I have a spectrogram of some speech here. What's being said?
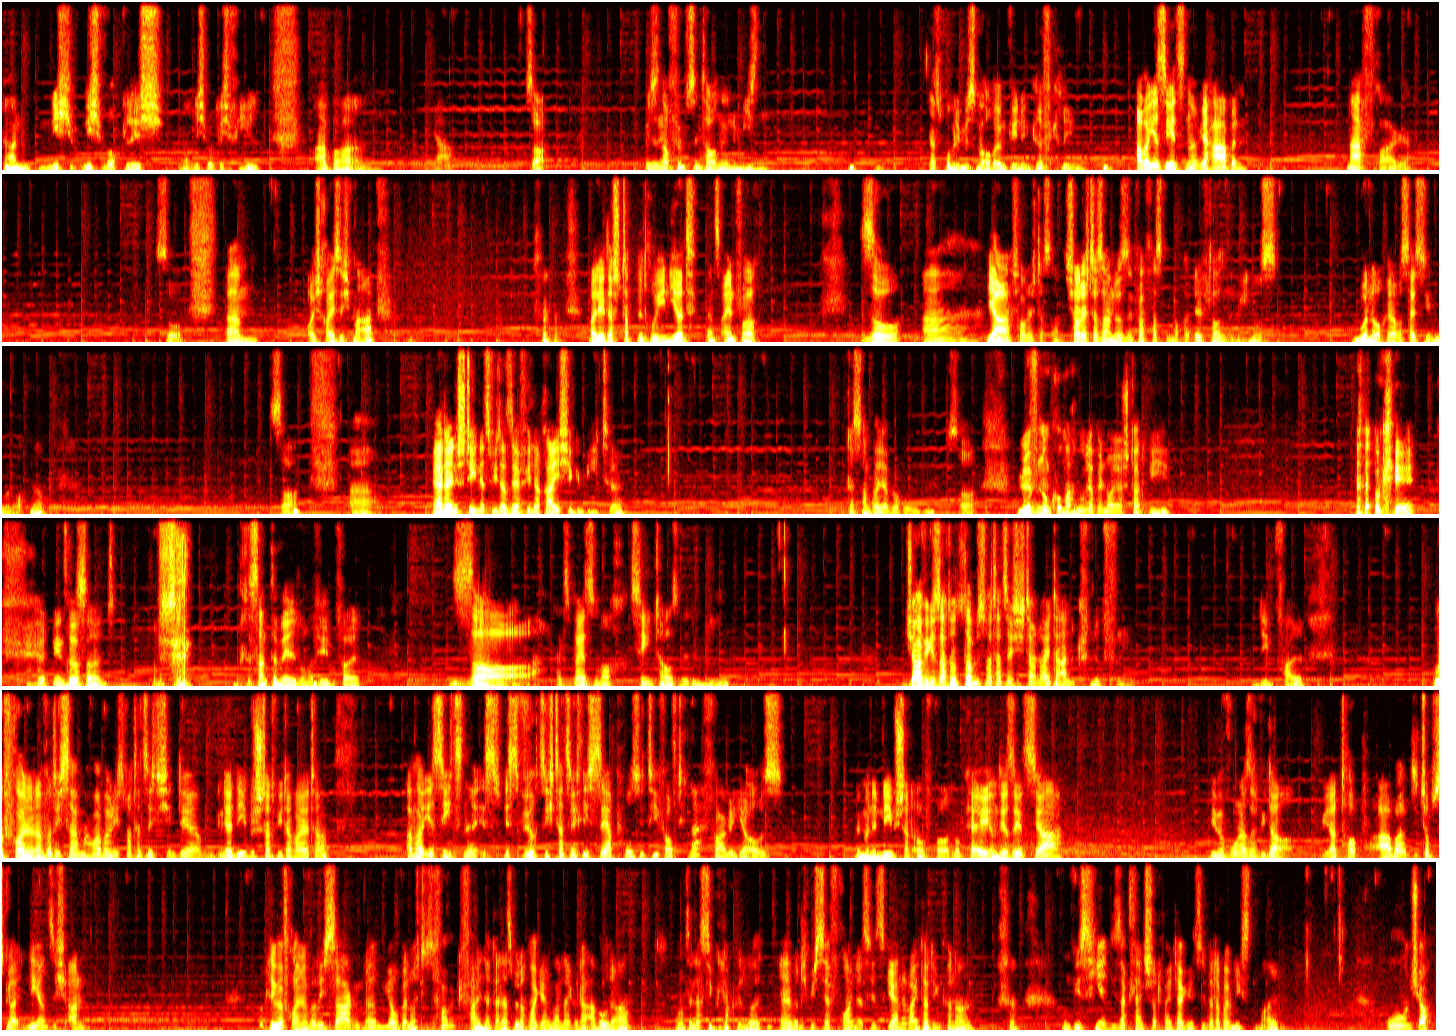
Ja, nicht, nicht wirklich. Nicht wirklich viel. Aber, ähm, ja. So. Wir sind noch 15.000 in den Miesen. Das Problem müssen wir auch irgendwie in den Griff kriegen. Aber ihr seht's, ne? Wir haben Nachfrage. So. Ähm, euch reiße ich mal ab. Weil ihr das Stadtbild ruiniert. Ganz einfach. So. Ah, ja, schaut euch das an. Schaut euch das an, da sind wir fast nur noch 11.000 im Minus. Nur noch, ja, was heißt hier nur noch, ne? So. Äh, ja, da entstehen jetzt wieder sehr viele reiche Gebiete. Das haben wir ja behoben. So. Löwen und Co. machen Urlaub in neuer Stadt. Wie? okay. Interessant. Interessante Meldung auf jeden Fall. So. Dann sind wir jetzt nur noch 10.000 in Minen. Tja, wie gesagt, da müssen wir tatsächlich dann weiter anknüpfen. In dem Fall. Gut, Freunde, dann würde ich sagen, machen wir beim nächsten Mal tatsächlich in der, in der Nebelstadt wieder weiter. Aber ihr seht's, ne? Es, es wirkt sich tatsächlich sehr positiv auf die Nachfrage hier aus. Wenn man eine Nebenstadt aufbaut. Okay, und ihr seht's, ja. Die Bewohner sind wieder, wieder top, aber die Jobs nähern sich an. Gut, liebe Freunde, würde ich sagen, ähm, ja, wenn euch diese Folge gefallen hat, dann lasst mir doch mal gerne mal ein Like oder ein Abo da. Und dann lasst die Glocke läuten. Äh, würde ich mich sehr freuen. Es jetzt gerne weiter den Kanal. Und wie es hier in dieser kleinen Stadt weitergeht, sehen wir da beim nächsten Mal. Und ja,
